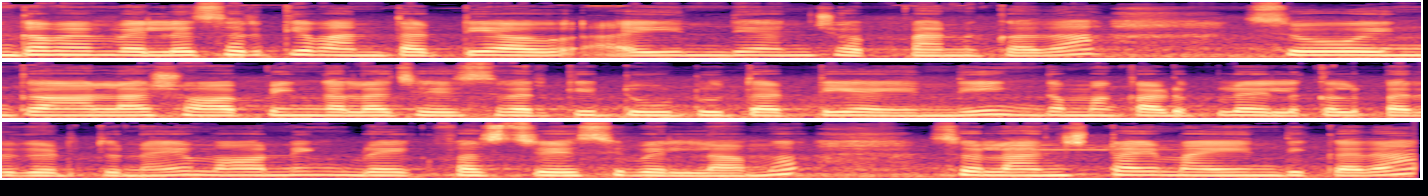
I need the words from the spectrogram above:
ఇంకా మేము వెళ్ళేసరికి వన్ థర్టీ అయింది అని చెప్పాను కదా. సో ఇంకా అలా షాపింగ్ అలా చేసేసరికి టూ టూ థర్టీ అయింది. ఇంకా మా కడుపులో ఎలుకలు పరిగెడుతున్నాయి. మార్నింగ్ బ్రేక్ఫాస్ట్ చేసి వెళ్ళాము. సో లంచ్ టైం అయింది కదా.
